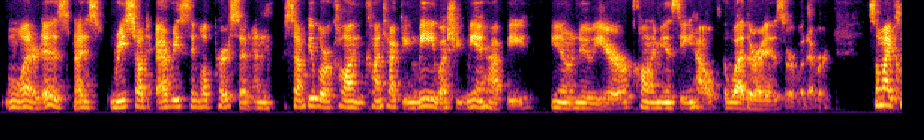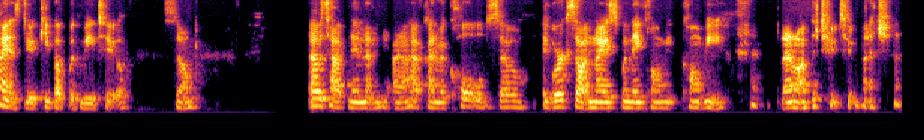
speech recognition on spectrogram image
what it is. I just reached out to every single person, and some people are calling, contacting me, wishing me a happy, you know, New Year, or calling me and seeing how the weather is or whatever. So my clients do keep up with me too. So that was happening, and I have kind of a cold, so it works out nice when they call me. Call me, and I don't have to do too much.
